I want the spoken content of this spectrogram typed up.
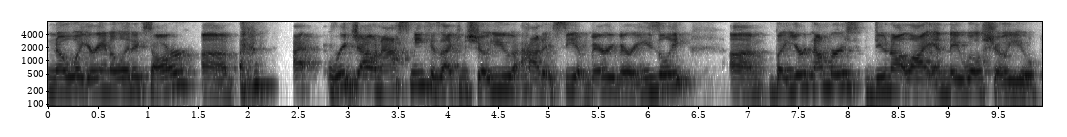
know what your analytics are, um, I, reach out and ask me because I can show you how to see it very, very easily. Um, but your numbers do not lie, and they will show you.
